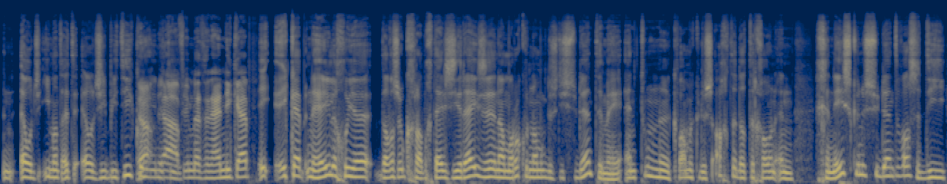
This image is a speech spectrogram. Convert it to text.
een LG, iemand uit de LGBT community. Ja, of je met een handicap. Ik, ik heb een hele goede, dat was ook grappig. Tijdens die reizen naar Marokko nam ik dus die studenten mee. En toen eh, kwam ik er dus achter dat er gewoon een geneeskundestudent was die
